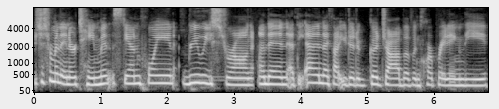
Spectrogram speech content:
Just from an entertainment standpoint, really strong. And then at the end, I thought you did a good job of incorporating the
